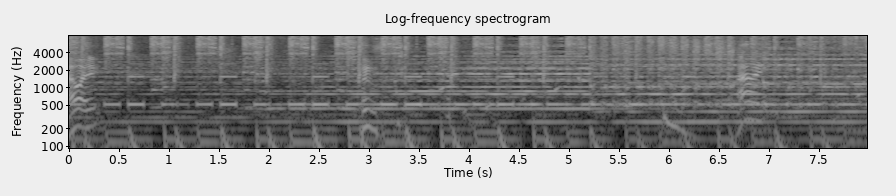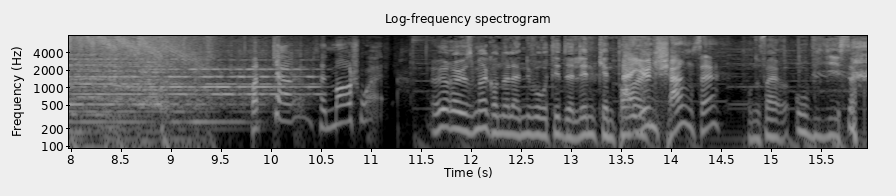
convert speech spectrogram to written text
Ah ouais. Ah ouais. Pas de cœur, c'est de mâchoire. Heureusement qu'on a la nouveauté de Linkin Ah, Park Il y a une chance, hein? pour nous faire oublier ça.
